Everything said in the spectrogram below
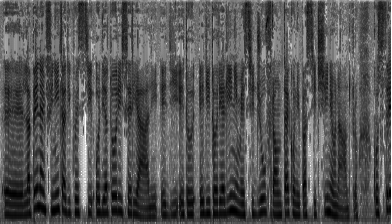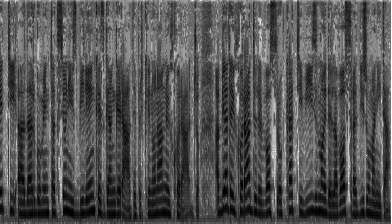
Eh, la pena infinita di questi odiatori seriali e di editorialini messi giù fra un tè con i pasticcini e un altro, costretti ad argomentazioni sbilenche e sgangherate perché non hanno il coraggio. Abbiate il coraggio del vostro cattivismo e della vostra disumanità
